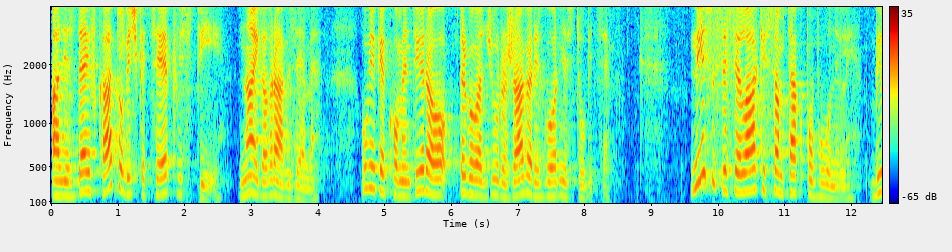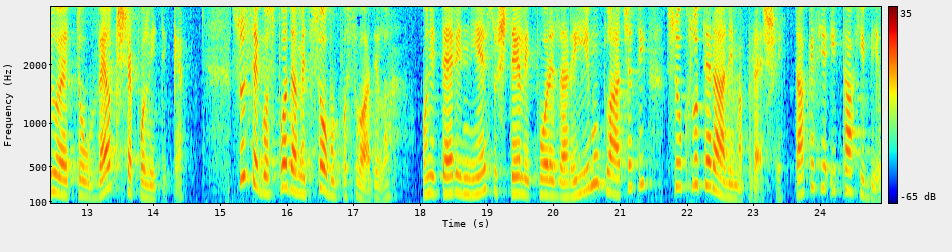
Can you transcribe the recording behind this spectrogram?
ali zdaj v katoličke cerkvi spiji najga vrag zeme. Uvijek je komentirao trgovac Đuro Žagar iz Gornje Stubice. Nisu se selaki sam tak pobunili. Bilo je to u velkše politike. Su se gospoda med sobu posvadila. Oni teri nijesu šteli poreza Rimu plaćati, su k luteranima prešli. Takav je i tahi bil.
